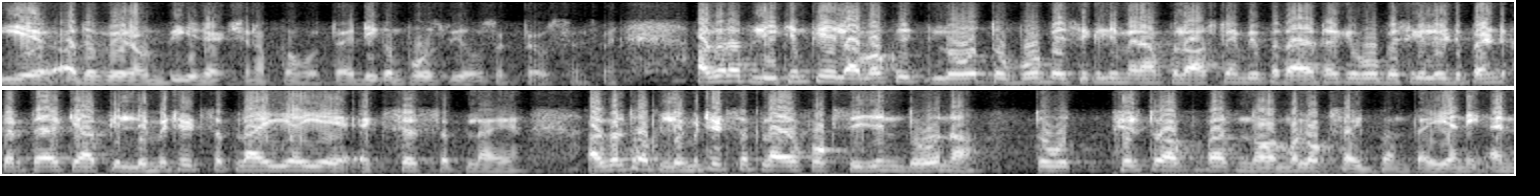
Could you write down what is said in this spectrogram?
ये अदर वे राउंड भी रिएक्शन आपका होता है डिकम्पोज भी हो सकता है उस सेंस में। अगर आप लिथियम के अलावा कोई लो तो वो बेसिकली मैंने आपको लास्ट टाइम भी बताया था कि वो बेसिकली डिपेंड करता है कि आपकी लिमिटेड सप्लाई है ये एक्सेस सप्लाई है। अगर तो आप लिमिटेड सप्लाई ऑफ़ ऑक्सीजन दो ना तो फिर तो आपके पास नॉर्मल ऑक्साइड बनता है, यानी एन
